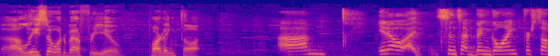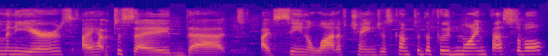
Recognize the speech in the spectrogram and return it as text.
Uh, Lisa, what about for you? Parting thought? Um, you know, I- since I've been going for so many years, I have to say that I've seen a lot of changes come to the Food and Wine Festival.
